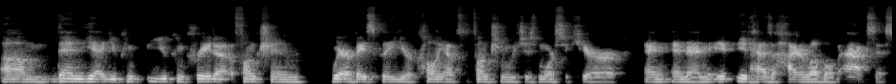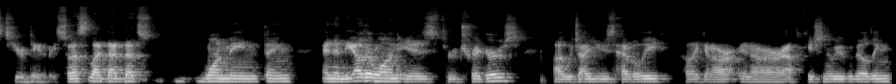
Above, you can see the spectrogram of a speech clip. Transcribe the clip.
um, then yeah, you can you can create a, a function where basically you're calling out the function which is more secure and and then it, it has a higher level of access to your database. So that's like that that's one main thing. And then the other one is through triggers, uh, which I use heavily, like in our in our application that we've been building,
